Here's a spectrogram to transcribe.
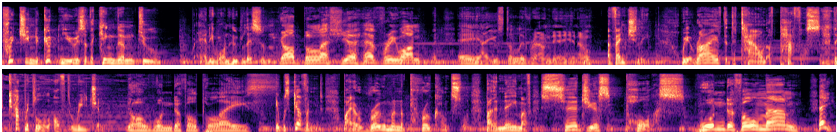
preaching the good news of the kingdom to anyone who'd listen. God bless you, everyone. Hey, I used to live round here, you know. Eventually, we arrived at the town of Paphos, the capital of the region. Oh, wonderful place. It was governed by a Roman proconsul by the name of Sergius Paulus. Wonderful man. Hey,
